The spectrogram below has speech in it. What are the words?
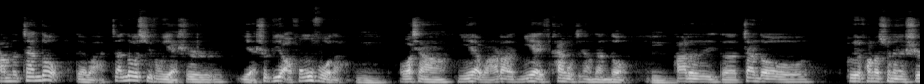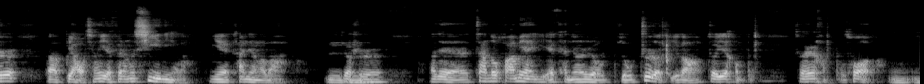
他们的战斗，对吧？战斗系统也是也是比较丰富的。嗯我想你也玩了，你也看过这场战斗，嗯他的的战斗部队方的训练师的表情也非常细腻了，你也看见了吧？嗯，就是而且战斗画面也肯定是有有质的提高，这也很不，这也是很不错的。嗯嗯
